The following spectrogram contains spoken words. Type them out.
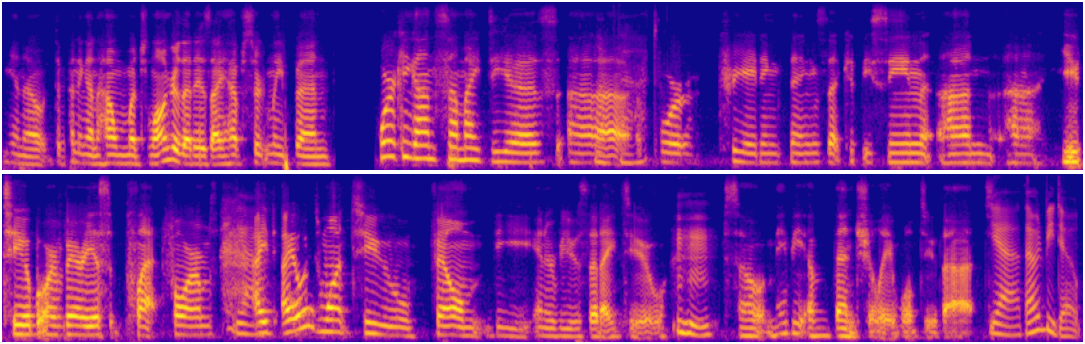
you know, depending on how much longer that is, I have certainly been working on some ideas uh, for creating things that could be seen on uh, YouTube or various platforms. Yeah. I, I always want to film the interviews that I do. Mm-hmm. So maybe eventually we'll do that. Yeah, that would be dope.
